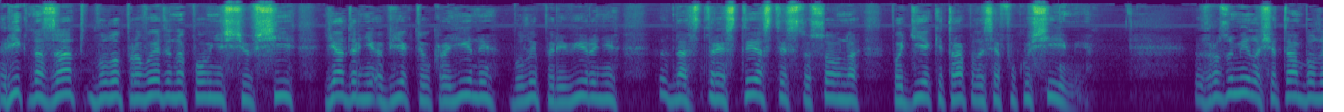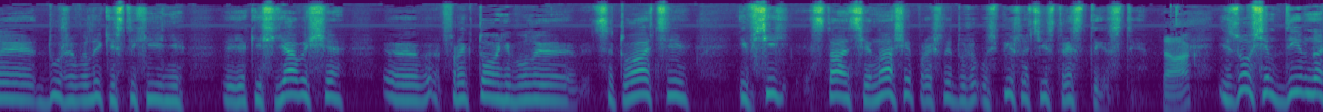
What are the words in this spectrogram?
Рік назад було проведено повністю всі ядерні об'єкти України, були перевірені на стрес-тести стосовно подій, які трапилися в Фукусімі. Зрозуміло, що там були дуже великі стихійні е, якісь явища, е, спроєктовані були ситуації, і всі станції наші пройшли дуже успішно ці стрес-тести. Так. І зовсім дивно,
